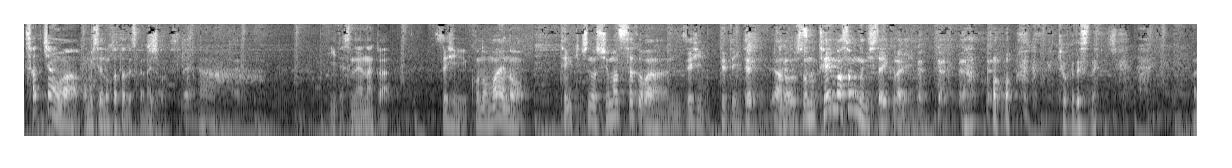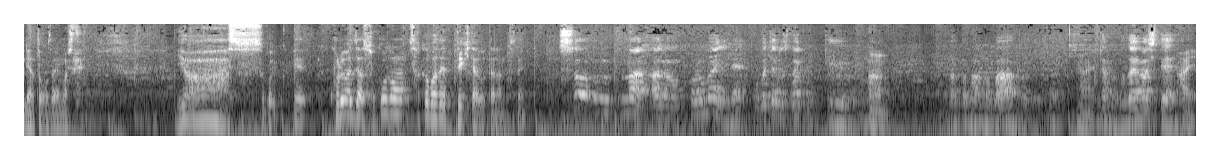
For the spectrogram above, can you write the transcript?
さっちゃんはお店の方ですかね。そうですね。いいですね。なんかぜひこの前の天吉の週末酒場にぜひ出ていたあのそのテーマソングにしたいくらいの 曲ですね、はい、ありがとうございましたいやーすごい。えこれはじゃあそこの酒場でできた歌なんですね？そうまああのこの前にね「おばちゃんのスナック」っていう、まあうん。まあ、ババアのバーというねはい。歌もございまして、はい。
